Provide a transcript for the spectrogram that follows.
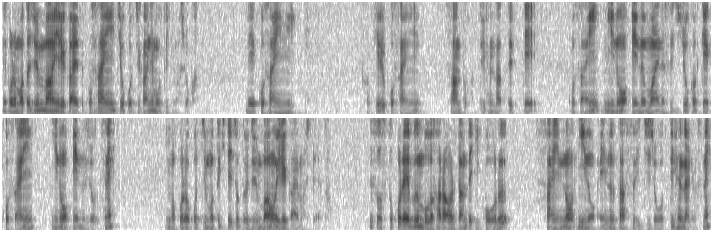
で、これまた順番入れ替えて、コサイン1をこっち側に持っていきましょうか。で、コサイン2かけるコサイン3とかっていう風になってって、コサイン2の n-1 乗かけコサイン2の n 乗ですね。今これをこっち持ってきて、ちょっと順番を入れ替えましたよと。で、そうするとこれ分母が払われたんで、イコール、サインの2の n たす1乗っていう風になりますね。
